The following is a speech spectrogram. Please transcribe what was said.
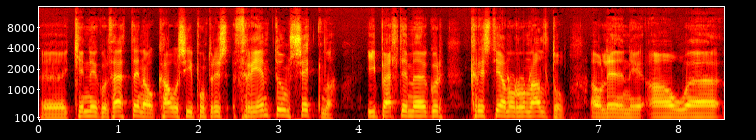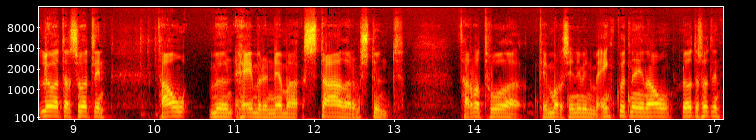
Uh, kynni ykkur þetta inn á ksi.is þremdum setna í beltið með ykkur Cristiano Ronaldo á leðinni á uh, lögatarsvöllin þá mun heimurinn nema staðar um stund. Þarf að tróða fimm ára sinni mínu með einhvern veginn á lögatarsvöllin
